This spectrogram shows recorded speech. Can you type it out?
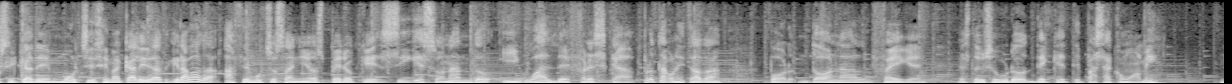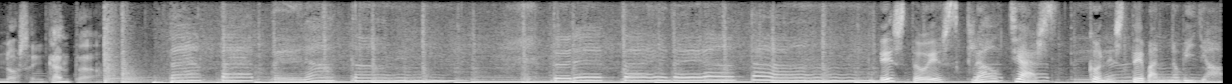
música de muchísima calidad grabada hace muchos años pero que sigue sonando igual de fresca, protagonizada por Donald Fagen. Estoy seguro de que te pasa como a mí. Nos encanta. Esto es Cloud Jazz con Esteban Novillo.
